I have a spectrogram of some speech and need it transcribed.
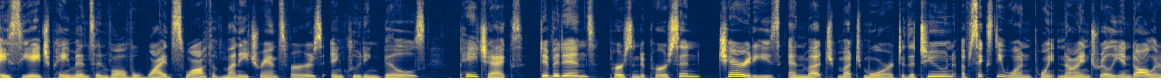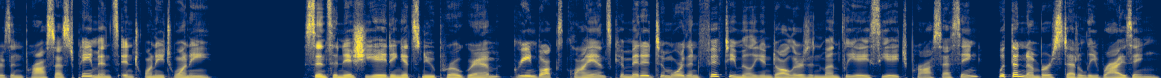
ACH payments involve a wide swath of money transfers, including bills, paychecks, dividends, person to person, charities, and much, much more to the tune of $61.9 trillion in processed payments in 2020. Since initiating its new program, Greenbox clients committed to more than $50 million in monthly ACH processing, with the number steadily rising.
